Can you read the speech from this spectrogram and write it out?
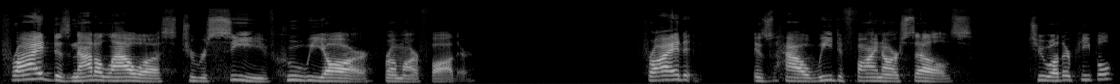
Pride does not allow us to receive who we are from our Father. Pride is how we define ourselves to other people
